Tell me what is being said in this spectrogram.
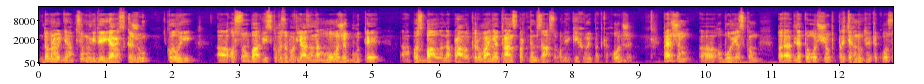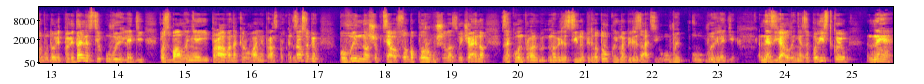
Доброго дня. В цьому відео я розкажу, коли особа військовозобов'язана може бути позбавлена права керування транспортним засобом. В яких випадках? Отже, першим обов'язком для того, щоб притягнути таку особу до відповідальності у вигляді позбавлення її права на керування транспортних засобів, повинно, щоб ця особа порушила звичайно закон про мобілізаційну підготовку і мобілізацію у, вигляді не з'явлення за повісткою, не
